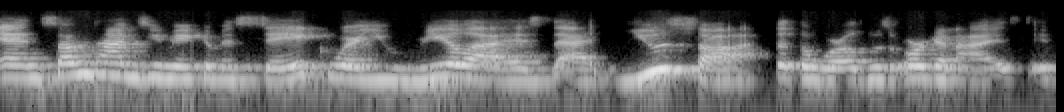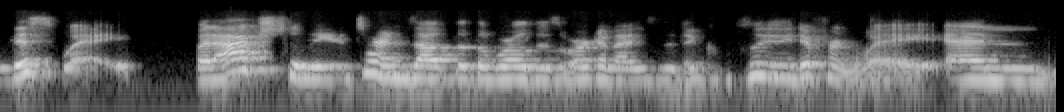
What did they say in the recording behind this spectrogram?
and sometimes you make a mistake where you realize that you thought that the world was organized in this way but actually it turns out that the world is organized in a completely different way. And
